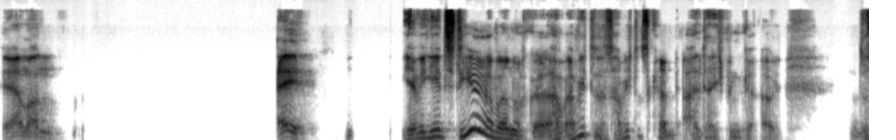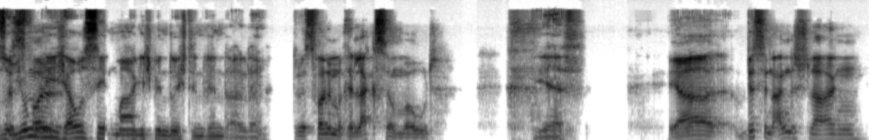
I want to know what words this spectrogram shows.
Ja, Mann. Ey, Ja, wie geht's dir aber noch? Habe hab ich das, habe ich das gerade? Alter, ich bin, ge- du so jung voll, wie ich aussehen mag, ich bin durch den Wind, Alter. du bist voll im Relaxer-Mode. Yes. Ja, ein bisschen angeschlagen.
